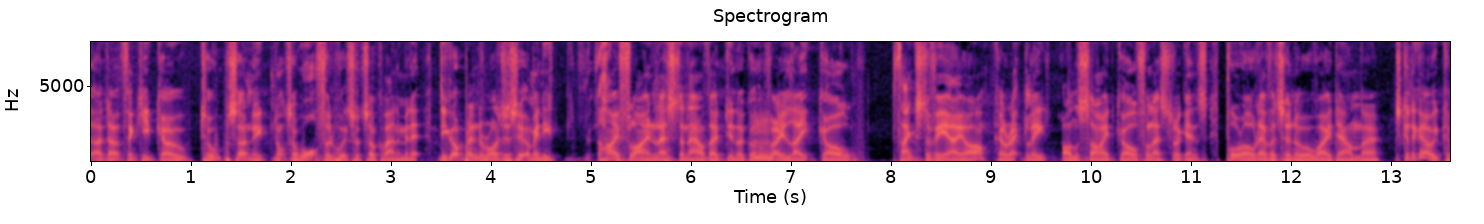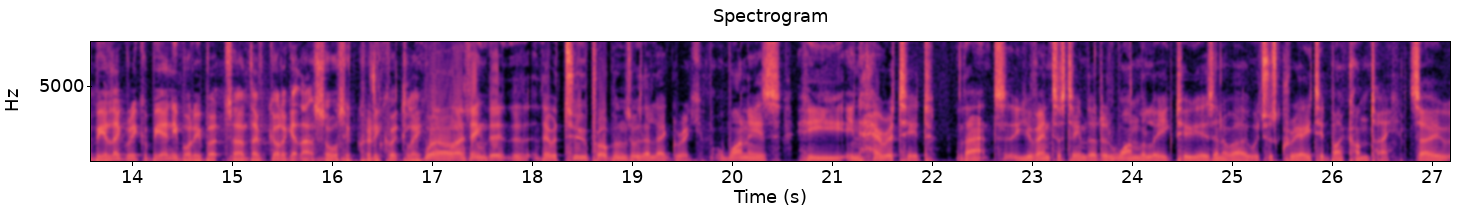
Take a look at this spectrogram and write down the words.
I, I don't think he'd go to certainly not to Watford, which we'll talk about in a minute. You got Brendan Rodgers. Who, I mean, he high flying Leicester now. They you know got a Mm. very late goal. Thanks to VAR, correctly onside goal for Leicester against poor old Everton, who are way down there. It's going to go. It could be Allegri, it could be anybody, but uh, they've got to get that sorted pretty quickly. Well, I think that that there were two problems with Allegri. One is he inherited that Juventus team that had won the league two years in a row, which was created by Conte. So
